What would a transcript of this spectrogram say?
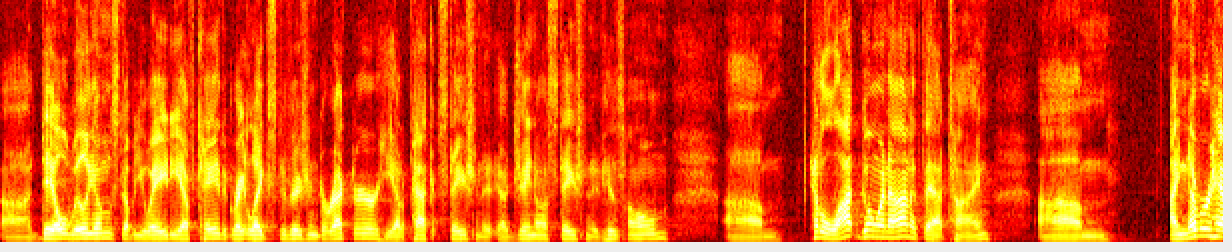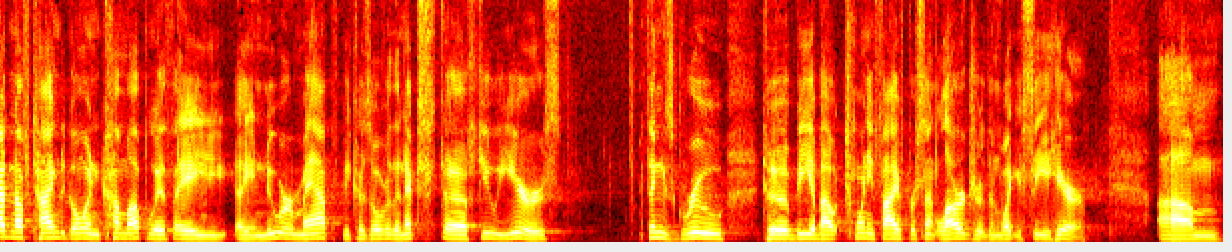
uh, Dale Williams, WA8EFK, the Great Lakes Division Director, he had a packet station, at, a JNOS station at his home. Um, had a lot going on at that time. Um, I never had enough time to go and come up with a, a newer map because over the next uh, few years, things grew to be about 25% larger than what you see here. Um,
